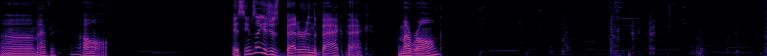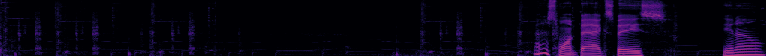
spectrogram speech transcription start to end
Um, everything. Oh. It seems like it's just better in the backpack. Am I wrong? I just want bag space, you know?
